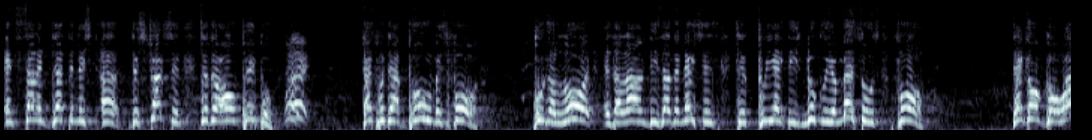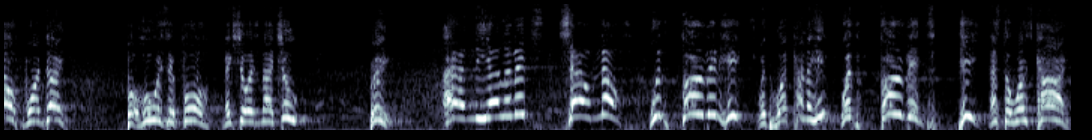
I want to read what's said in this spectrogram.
in selling death and uh, destruction to their own people. Right. That's what that boom is for. Who the Lord is allowing these other nations to create these nuclear missiles for. They're going to go off one day. But who is it for? Make sure it's not you. Read. And the elements shall melt with fervent heat. With what kind of heat? With fervent heat. That's the worst kind.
